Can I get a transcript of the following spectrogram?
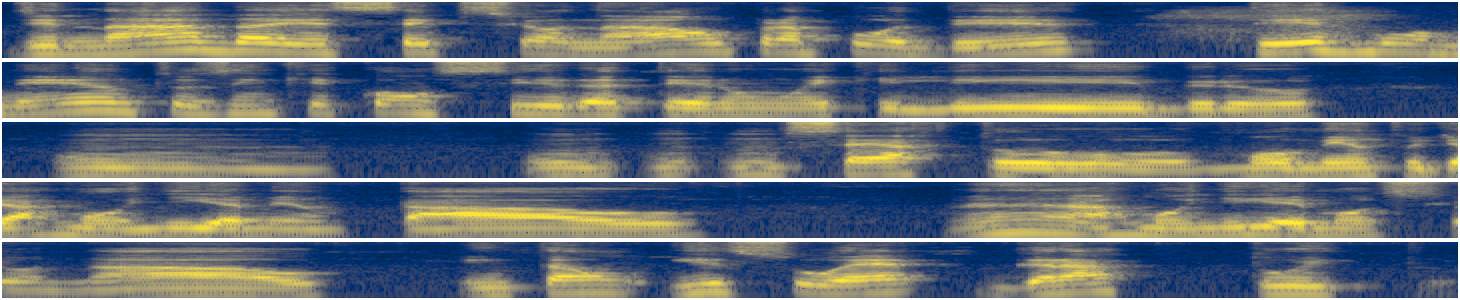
de nada excepcional para poder ter momentos em que consiga ter um equilíbrio, um, um, um certo momento de harmonia mental, né? harmonia emocional. Então, isso é gratuito.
